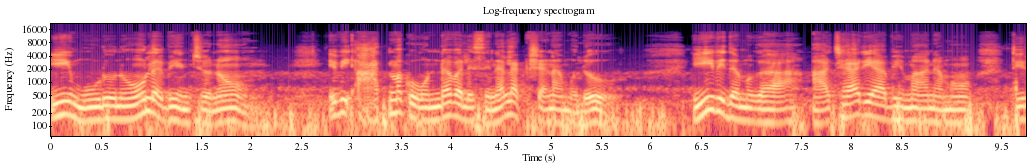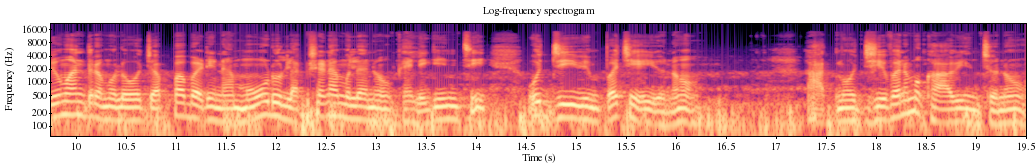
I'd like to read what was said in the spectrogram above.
ఈ మూడును లభించును. ఇవి ఆత్మకు ఉండవలసిన లక్షణములు. ఈ విధముగా ఆచార్యాభిమానము తిరుమంత్రములో చెప్పబడిన మూడు లక్షణములను కలిగించి ఉజ్జీవింపచేయును. ఆత్మోజ్జీవనము కావించును.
